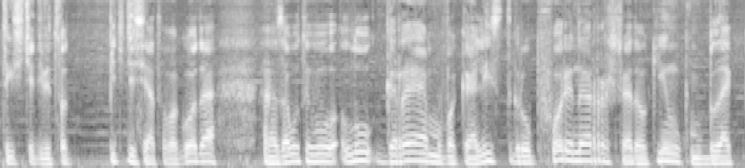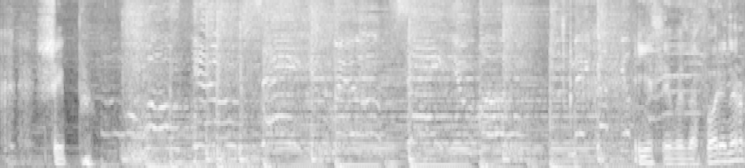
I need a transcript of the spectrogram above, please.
1950 года. Э, Зовут его Лу Грэм, вокалист групп Foreigner, Shadow King, Black Sheep. Если вы за Foreigner,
